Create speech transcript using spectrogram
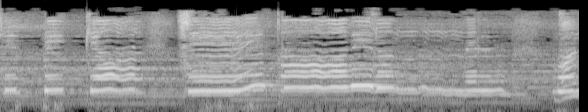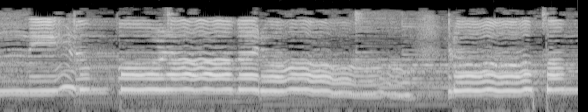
ദോഷിപ്പിക്കാൻ ചേർത്താവിരുന്നിൽ വന്നിടുമ്പോളാവരോടോപ്പം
